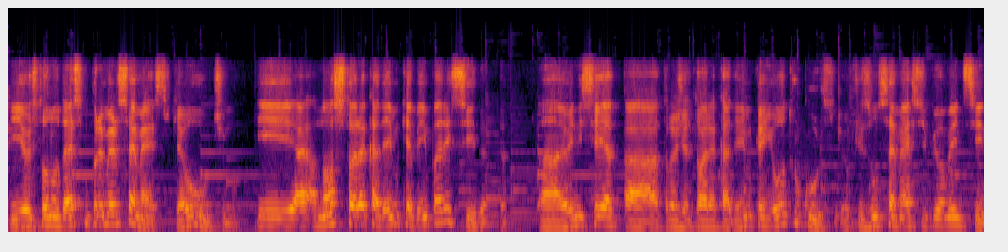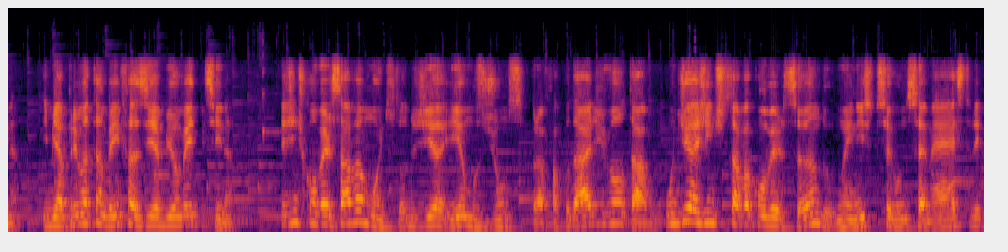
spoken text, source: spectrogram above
e eu estou no 11 semestre, que é o último. E a nossa história acadêmica é bem parecida. Uh, eu iniciei a, trajetória acadêmica em outro curso. Eu fiz um semestre de biomedicina. E minha prima também fazia biomedicina. A gente conversava muito, todo dia íamos juntos para a faculdade e voltávamos. Um dia a gente estava conversando no início do segundo semestre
